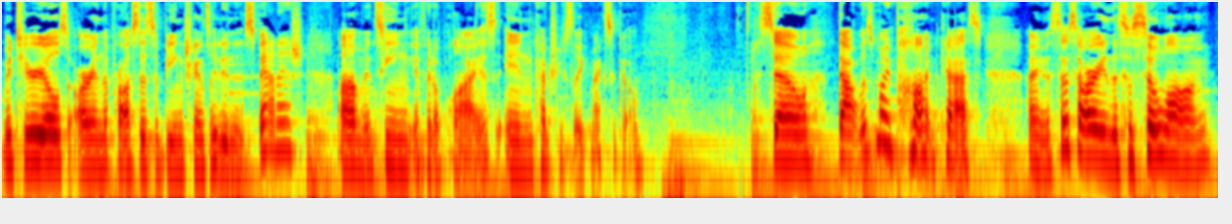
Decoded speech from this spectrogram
Materials are in the process of being translated into Spanish um, and seeing if it applies in countries like Mexico. So that was my podcast. I am so sorry this was so long.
